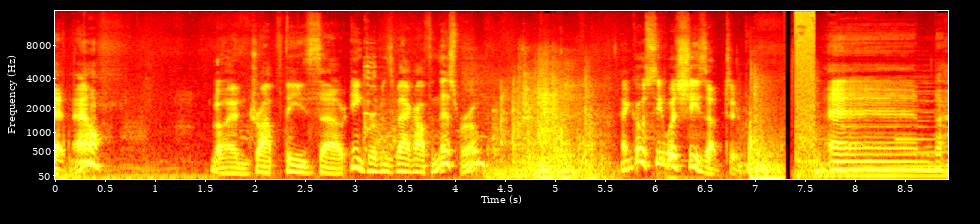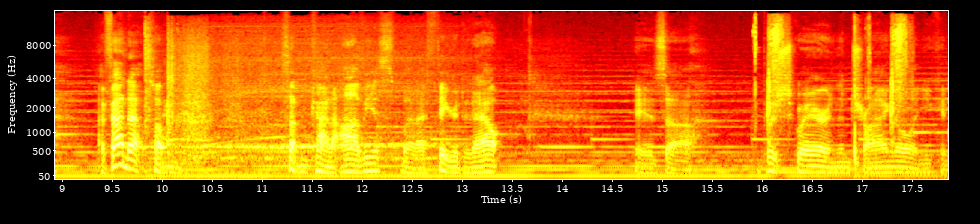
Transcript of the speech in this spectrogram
Dead now. Go ahead and drop these uh, ink ribbons back off in this room. And go see what she's up to. And I found out something something kind of obvious, but I figured it out. Is uh, push square and then triangle, and you can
